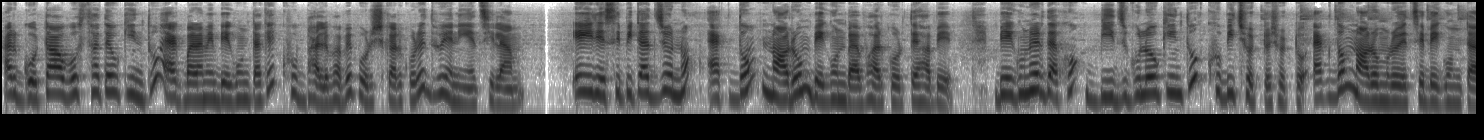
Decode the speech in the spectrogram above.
আর গোটা অবস্থাতেও কিন্তু একবার আমি বেগুনটাকে খুব ভালোভাবে পরিষ্কার করে ধুয়ে নিয়েছিলাম। এই রেসিপিটার জন্য একদম নরম বেগুন ব্যবহার করতে হবে। বেগুনের দেখো, বীজগুলোও কিন্তু খুবই ছোট্ট ছোট্ট, একদম নরম রয়েছে বেগুনটা।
